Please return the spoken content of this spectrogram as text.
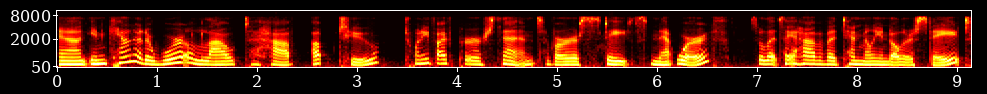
And in Canada, we're allowed to have up to 25% of our estate's net worth. So let's say I have a $10 million estate.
